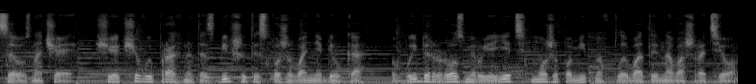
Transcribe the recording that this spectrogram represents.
Це означає, що якщо ви прагнете збільшити споживання білка, вибір розміру яєць може помітно впливати на ваш раціон.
